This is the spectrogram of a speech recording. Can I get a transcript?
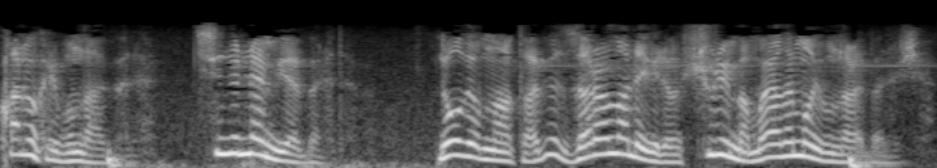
Akıyor bunlar böyle. Sinirlenmiyor böyle. Ne oluyor bunlar tabi? Zararlarla geliyor. Çürüme, mayalanma oluyor bunlar böylece.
